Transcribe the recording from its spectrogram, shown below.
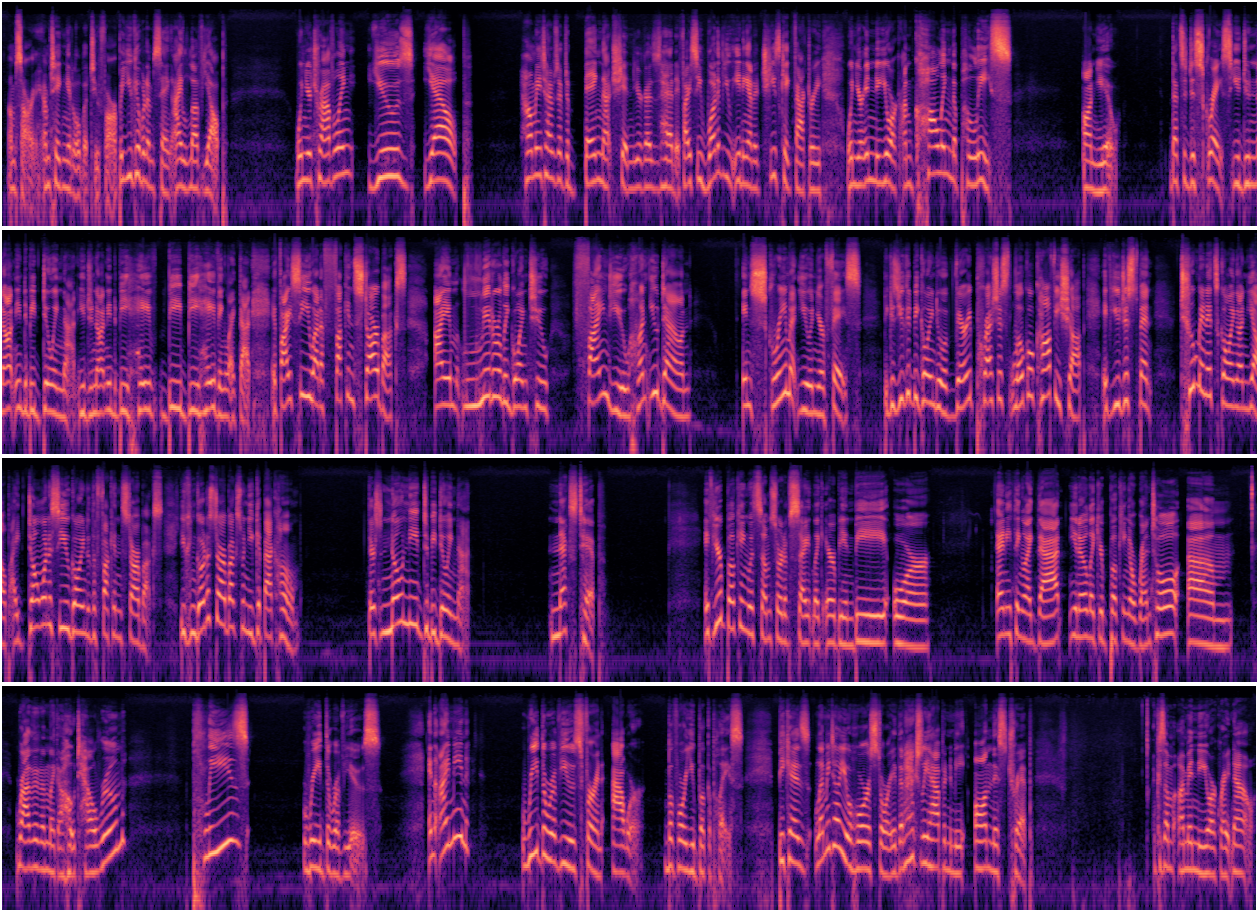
I'm sorry. I'm taking it a little bit too far, but you get what I'm saying. I love Yelp. When you're traveling, use Yelp. How many times do I have to bang that shit into your guys' head? If I see one of you eating at a cheesecake factory when you're in New York, I'm calling the police on you. That's a disgrace. You do not need to be doing that. You do not need to behave be behaving like that. If I see you at a fucking Starbucks, I am literally going to find you, hunt you down, and scream at you in your face because you could be going to a very precious local coffee shop if you just spent two minutes going on Yelp. I don't want to see you going to the fucking Starbucks. You can go to Starbucks when you get back home. There's no need to be doing that. Next tip if you're booking with some sort of site like Airbnb or anything like that, you know, like you're booking a rental um, rather than like a hotel room, please read the reviews. And I mean, read the reviews for an hour before you book a place. Because let me tell you a horror story that actually happened to me on this trip. Because I'm, I'm in New York right now.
